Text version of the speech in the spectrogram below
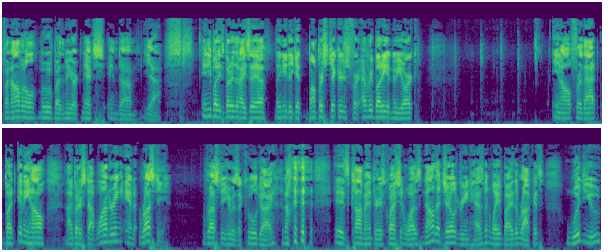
phenomenal move by the New York Knicks. And um, yeah, anybody's better than Isiah. They need to get bumper stickers for everybody in New York. You know, for that. But anyhow, I better stop wandering. And Rusty, Rusty, who is a cool guy, his comment or his question was: Now that Gerald Green has been waived by the Rockets, would you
